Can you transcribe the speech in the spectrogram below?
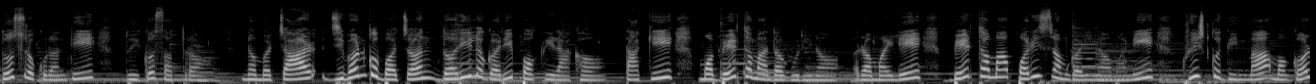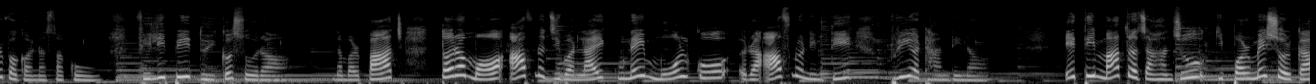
दोस्रो कुरन्ती दुईको सत्र। नम्बर चार जीवनको वचन दरिलो गरी पक्रिराख ताकि म व्यर्थमा दगुरिन र मैले व्यर्थमा परिश्रम गरिन भने ख्रिस्टको दिनमा म गर्व गर्न सकौँ। फिलिपी दुईको सोह्र। नम्बर पाँच तर म आफ्नो जीवनलाई कुनै मोलको र आफ्नो निम्ति प्रिय ठान्दिनँ। यति मात्र चाहन्छु कि परमेश्वरका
